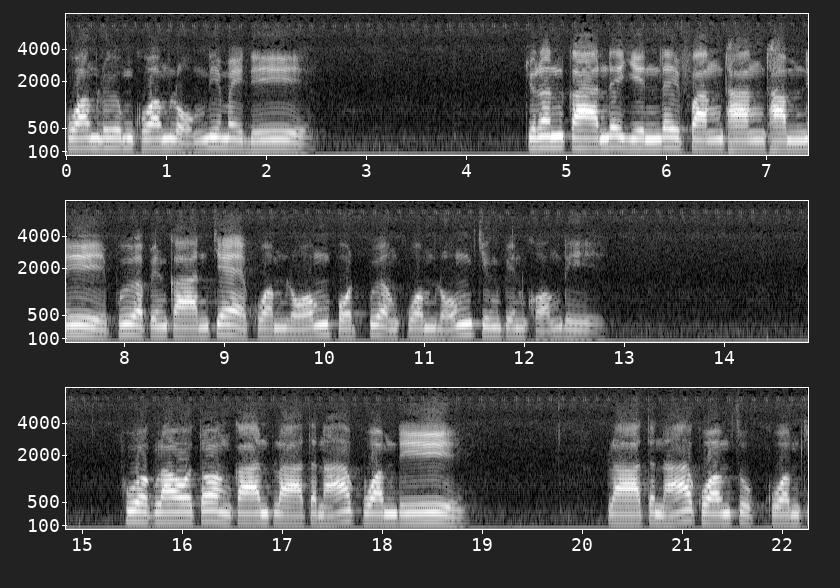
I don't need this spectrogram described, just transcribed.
ความลืมความหลงนี่ไม่ดี ฉะนั้นการได้ยินได้ฟังทางธรรมนี่เพื่อเป็นการแก้ความหลงปลดเปื้องความหลงจึงเป็นของดี พวกเราต้องการปรารถนาความดี ปรารถนาความสุขความเจ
